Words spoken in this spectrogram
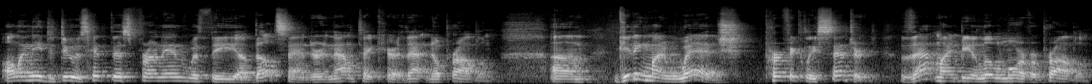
all I need to do is hit this front end with the uh, belt sander and that'll take care of that, no problem. Um, getting my wedge perfectly centered, that might be a little more of a problem.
